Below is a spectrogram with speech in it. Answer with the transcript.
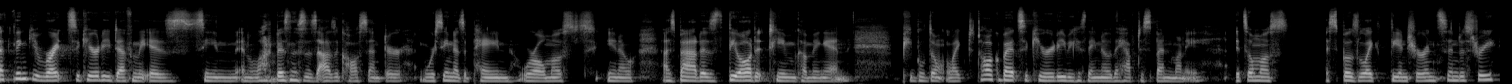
I think you're right. Security definitely is seen in a lot of businesses as a cost center. We're seen as a pain. We're almost, you know, as bad as the audit team coming in. People don't like to talk about security because they know they have to spend money. It's almost, I suppose, like the insurance industry.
